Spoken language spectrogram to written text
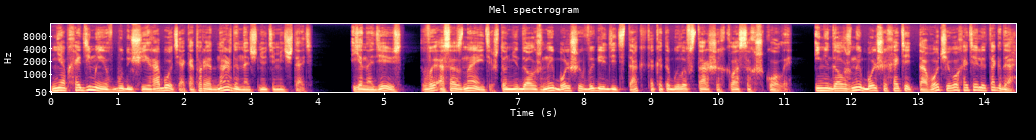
необходимые в будущей работе, о которой однажды начнете мечтать. Я надеюсь, вы осознаете, что не должны больше выглядеть так, как это было в старших классах школы, и не должны больше хотеть того, чего хотели тогда.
